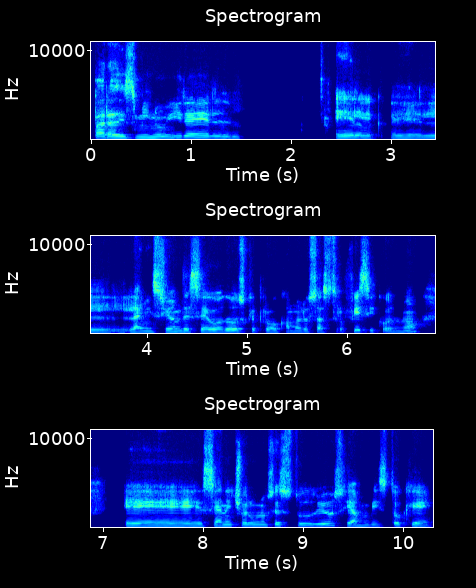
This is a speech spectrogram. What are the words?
para disminuir el, el, la emisión de CO2 que provocamos los astrofísicos, ¿no? Eh, se han hecho algunos estudios y han visto que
